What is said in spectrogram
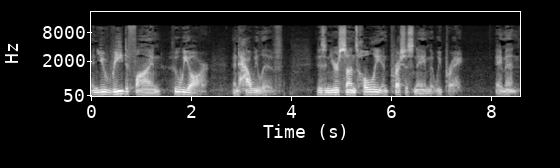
and you redefine who we are and how we live. It is in your Son's holy and precious name that we pray. Amen.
